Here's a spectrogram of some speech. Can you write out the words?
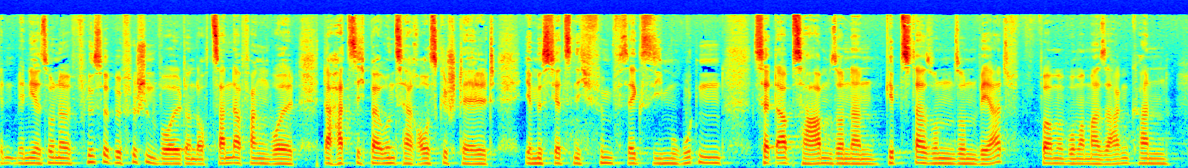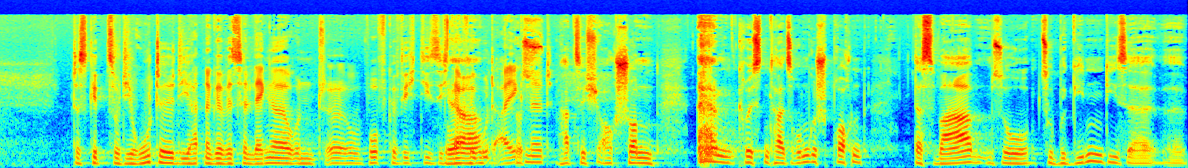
wenn, wenn ihr so eine Flüsse befischen wollt und auch Zander fangen wollt, da hat sich bei uns herausgestellt, ihr müsst jetzt nicht fünf, sechs, sieben Routen-Setups haben, sondern gibt es da so einen, so einen Wert, wo man, wo man mal sagen kann, das gibt so die Route, die hat eine gewisse Länge und äh, Wurfgewicht, die sich ja, dafür gut eignet. Das hat sich auch schon äh, größtenteils rumgesprochen. Das war so zu Beginn dieser äh,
